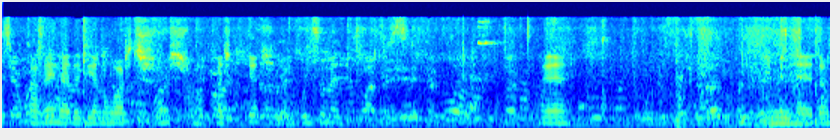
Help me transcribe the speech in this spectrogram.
زيد بقى غير هذا ديال نوارة الشمس ما بقاش كاش آه من هذا.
